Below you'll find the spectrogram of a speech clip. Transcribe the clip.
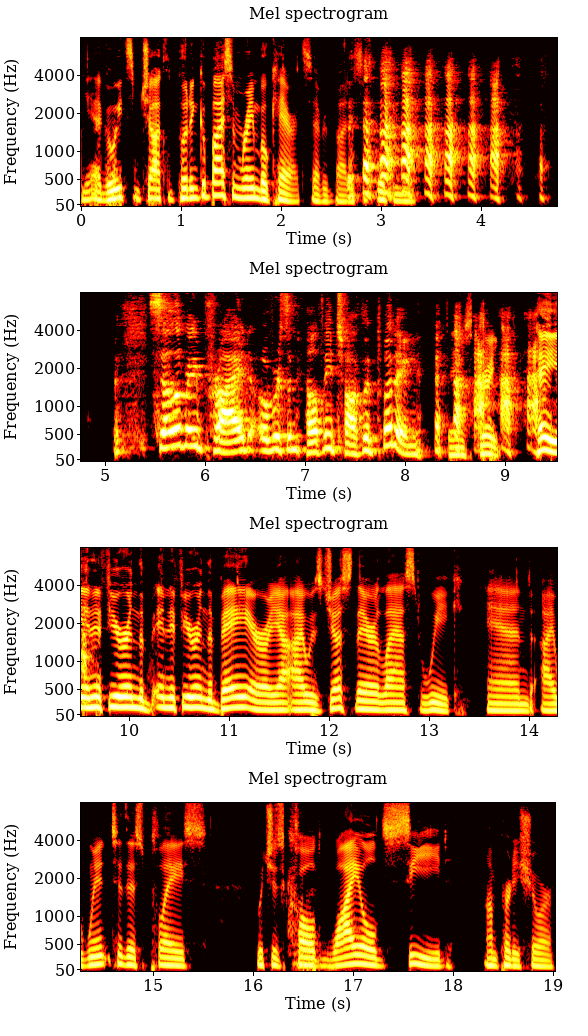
yeah, go eat some chocolate pudding. Go buy some rainbow carrots, everybody. Celebrate pride over some healthy chocolate pudding. That's great. Hey, and if you're in the and if you're in the Bay Area, I was just there last week, and I went to this place which is called Wildseed. I'm pretty sure,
